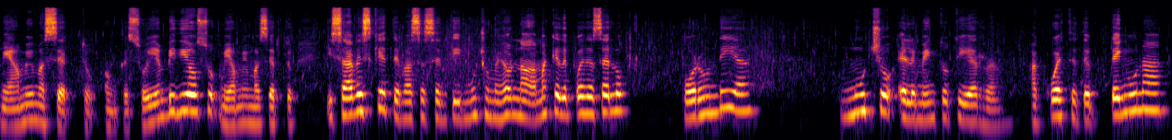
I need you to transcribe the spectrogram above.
me amo y me acepto. Aunque soy envidioso, me amo y me acepto. Y sabes que te vas a sentir mucho mejor, nada más que después de hacerlo por un día mucho elemento tierra. Acuéstete. Tengo una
